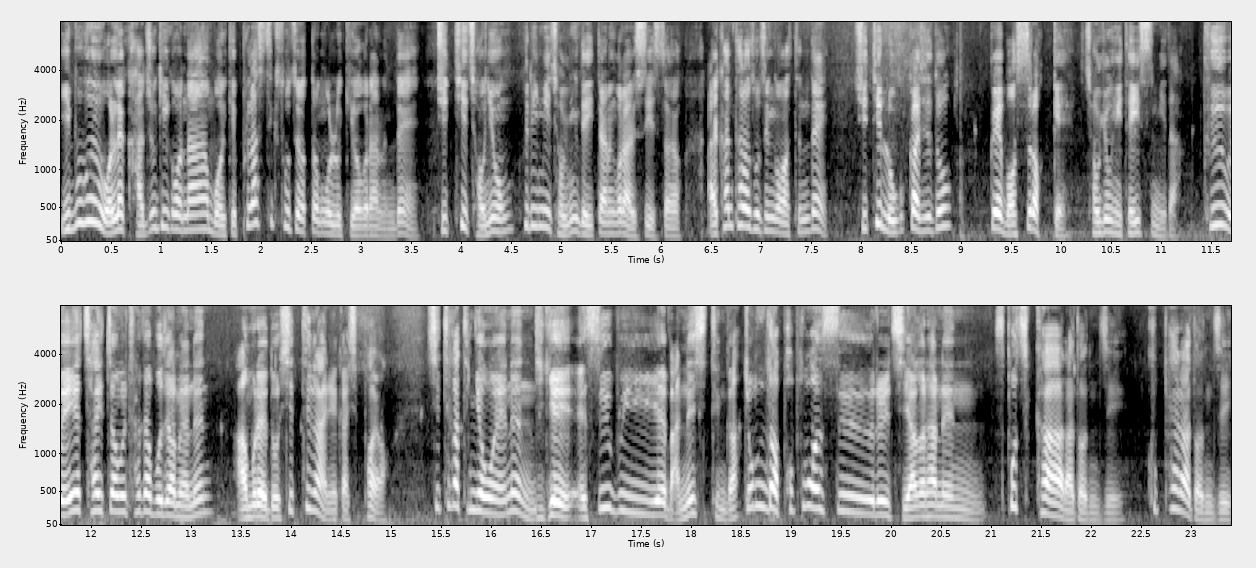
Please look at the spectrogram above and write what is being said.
이 부분은 원래 가죽이거나 뭐 이렇게 플라스틱 소재였던 걸로 기억을 하는데 GT 전용 트림이 적용돼 있다는 걸 알 수 있어요. 알칸타라 소재인 것 같은데 GT 로고까지도 꽤 멋스럽게 적용이 돼 있습니다. 그 외의 차이점을 찾아보자면은 아무래도 시트가 아닐까 싶어요. 시트 같은 경우에는 이게 SUV에 맞는 시트인가? 좀 더 퍼포먼스를 지향을 하는 스포츠카라든지 쿠페라든지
